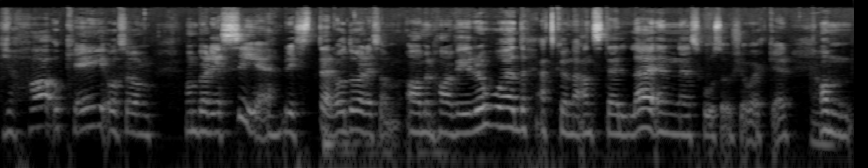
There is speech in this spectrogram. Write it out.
Jaha, okej, okay. och som man börjar se brister och då är det som, ja men har vi råd att kunna anställa en eh, school social worker? Ja. Om,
